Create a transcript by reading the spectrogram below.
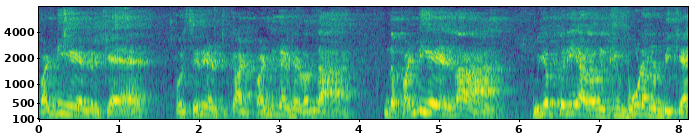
பண்டிகைகள் இருக்க ஒரு சிறு எடுத்துக்காட்டு பண்டிதர்கள் வந்தால் இந்த பண்டிகைகள்லாம் மிகப்பெரிய அளவிற்கு மூட நம்பிக்கை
